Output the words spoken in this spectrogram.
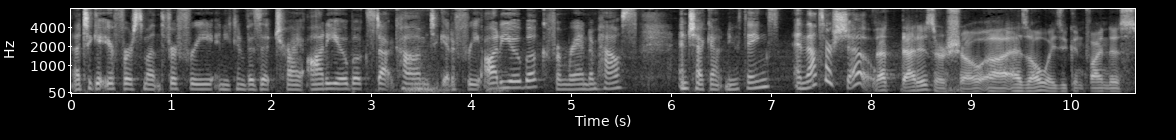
uh, to get your first month for free. And you can visit tryaudiobooks.com to get a free audiobook from Random House and check out new things. And that's our show. That That is our show. Uh, as always, you can find us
